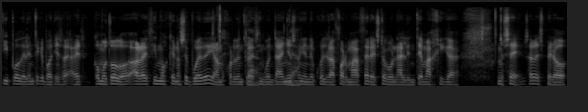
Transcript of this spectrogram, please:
tipo de lente que podrías... A ver, como todo, ahora decimos que no se puede y a lo mejor dentro de 50 años alguien encuentra la forma de hacer esto con una lente mágica, no sé, ¿sabes? Pero,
